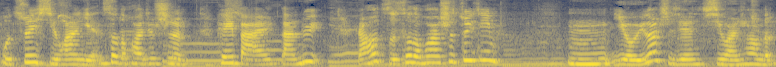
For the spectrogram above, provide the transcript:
我最喜欢颜色的话就是黑白蓝绿，然后紫色的话是最近，嗯，有一段时间喜欢上的，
